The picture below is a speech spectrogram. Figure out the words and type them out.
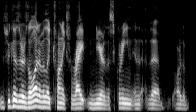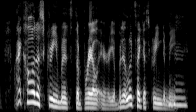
it's because there's a lot of electronics right near the screen and the or the I call it a screen, but it's the braille area, but it looks like a screen to me. Mhm.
